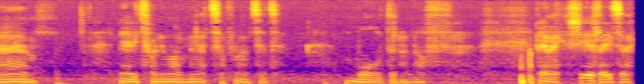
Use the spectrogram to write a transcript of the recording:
Um, nearly 21 minutes, I've ranted more than enough. Anyway, see you later.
